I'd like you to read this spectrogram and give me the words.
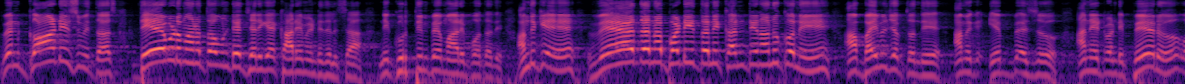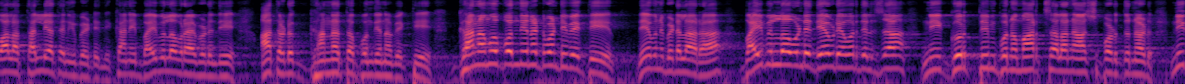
When God is with us దేవుడు మనతో ఉంటే జరిగే కార్యం ఏంటి తెలుసా? నీ గుర్తింపే మారిపోతుంది. అందుకే వేదన పడి తని కంటిని అనుకొని ఆ బైబిల్ చెప్తుంది. ఆమెకు ఎబ్బెజు అనేటువంటి పేరు వాళ్ళ తల్లి అతనికి పెట్టింది. కానీ బైబిల్లో వ్రాయబడింది అతడు ఘనత పొందిన వ్యక్తి. ఘనము పొందినటువంటి వ్యక్తి. దేవుని బిడ్డలారా బైబిల్లో ఉండే దేవుడు ఎవరు తెలుసా? నీ గుర్తింపును మార్చాలని ఆశపడుతున్నాడు. నీ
